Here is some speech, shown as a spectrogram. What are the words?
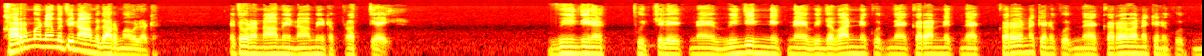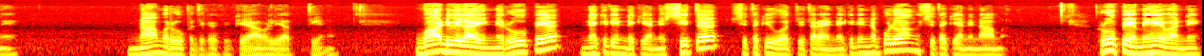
කර්ම නැමැති නාම ධර්ම වලට. එතකොට නාමේ නාමයට ප්‍රත්‍යයයි. විඳින පුච්චලයක් නැහැ, විඳින්නෙක් නැහැ, විඳවන්නෙකුත් නැහැ, කරන්නෙත් නැහැ, කරන කෙනෙකුත් නැහැ, කරවන කෙනෙකුත් නැහැ. නාම රූප දෙකක ක්‍රියාවලියක් තියෙනවා. වාඩි වෙලා ඉන්නේ රූපය, නැගිටින්න කියන්නේ සිත, සිත කිව්වොත් විතරයි නැගිටින්න පුළුවන්, සිත කියන්නේ නාම. රූපය මෙහෙවන්නේ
